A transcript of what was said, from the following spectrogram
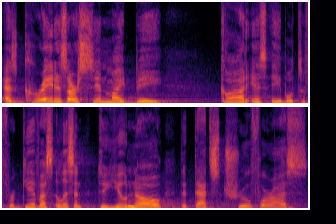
as great as our sin might be, God is able to forgive us. listen, do you know that that's true for us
